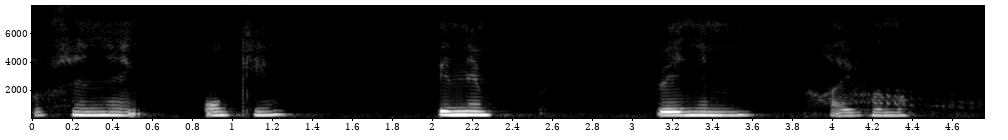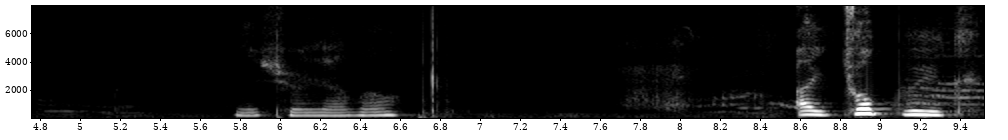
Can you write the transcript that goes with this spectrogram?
Bu senin o kim? Benim benim hayvanım. Ne şöyle alalım. Ay çok büyük.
